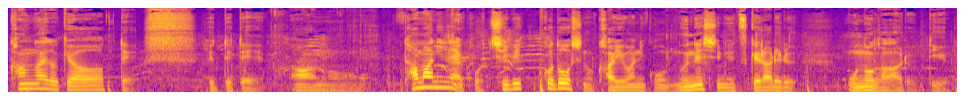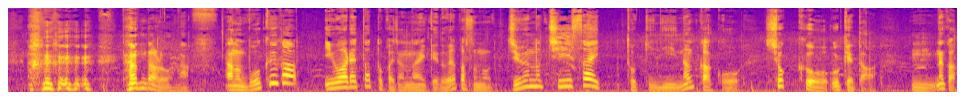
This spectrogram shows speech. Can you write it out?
考えとけよって言っててあのたまにねこうちびっ子同士の会話にこう胸締め付けられるものがあるっていう。なんだろうな。あの僕が言われたとかじゃないけどやっぱその自分の小さい時になんかこうショックを受けた、うん、なんか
